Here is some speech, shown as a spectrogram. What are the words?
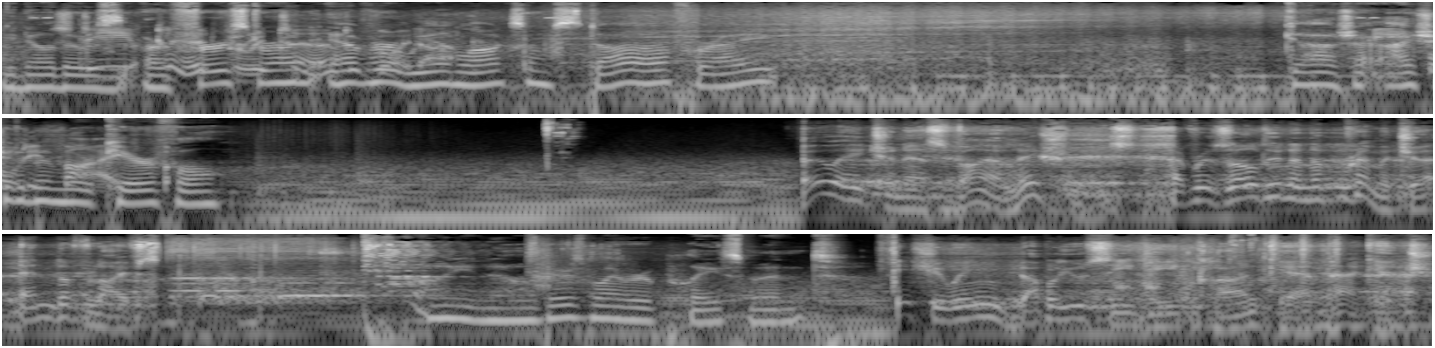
You know, that was Steve our cleared first for run return to ever. We Voidok. unlocked some stuff, right? Gosh, I, I should have been more careful. OH&S violations have resulted in a premature end of life, I know. There's my replacement. issuing WCD client care package.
